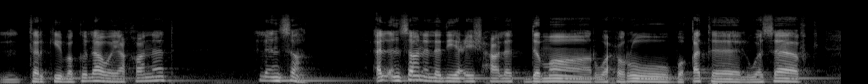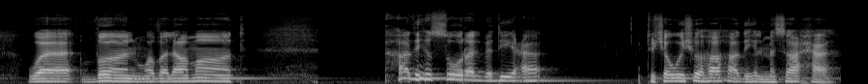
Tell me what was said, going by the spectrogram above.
التركيبة كلها وهي خانة الإنسان. الإنسان الذي يعيش حالة دمار وحروب وقتل وسفك وظلم وظلامات هذه الصورة البديعة تشوشها هذه المساحة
